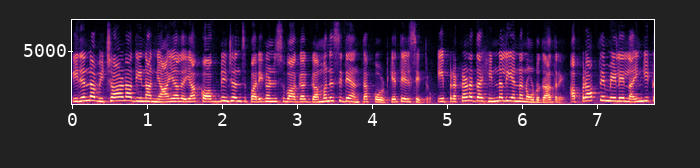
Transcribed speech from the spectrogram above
ಇದನ್ನ ವಿಚಾರಣಾಧೀನ ನ್ಯಾಯಾಲಯ ಕಾಗ್ನಿಜೆನ್ಸ್ ಪರಿಗಣಿಸುವಾಗ ಗಮನಿಸಿದೆ ಅಂತ ಕೋರ್ಟ್ಗೆ ತಿಳಿಸಿದ್ರು. ಈ ಪ್ರಕರಣದ ಹಿನ್ನೆಲೆಯನ್ನ ನೋಡೋದಾದ್ರೆ, ಅಪ್ರಾಪ್ತೆ ಮೇಲೆ ಲೈಂಗಿಕ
